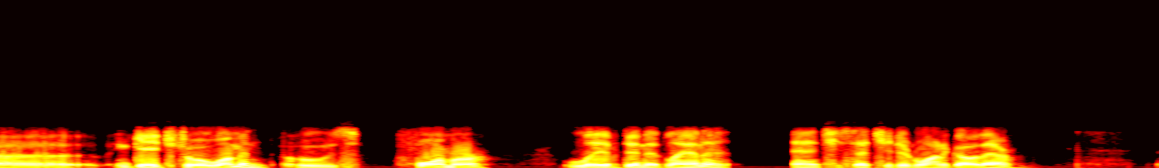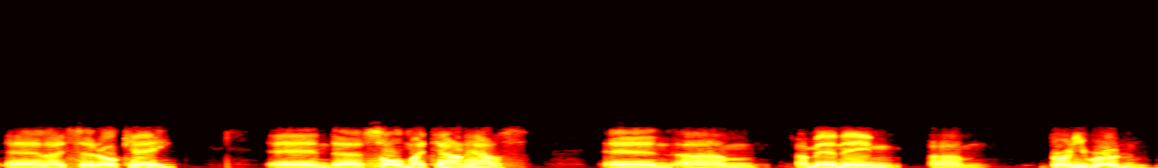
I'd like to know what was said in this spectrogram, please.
uh, engaged to a woman whose former lived in Atlanta, and she said she didn't want to go there. And I said okay, and uh, sold my townhouse. And um, a man named um, Bernie Roden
